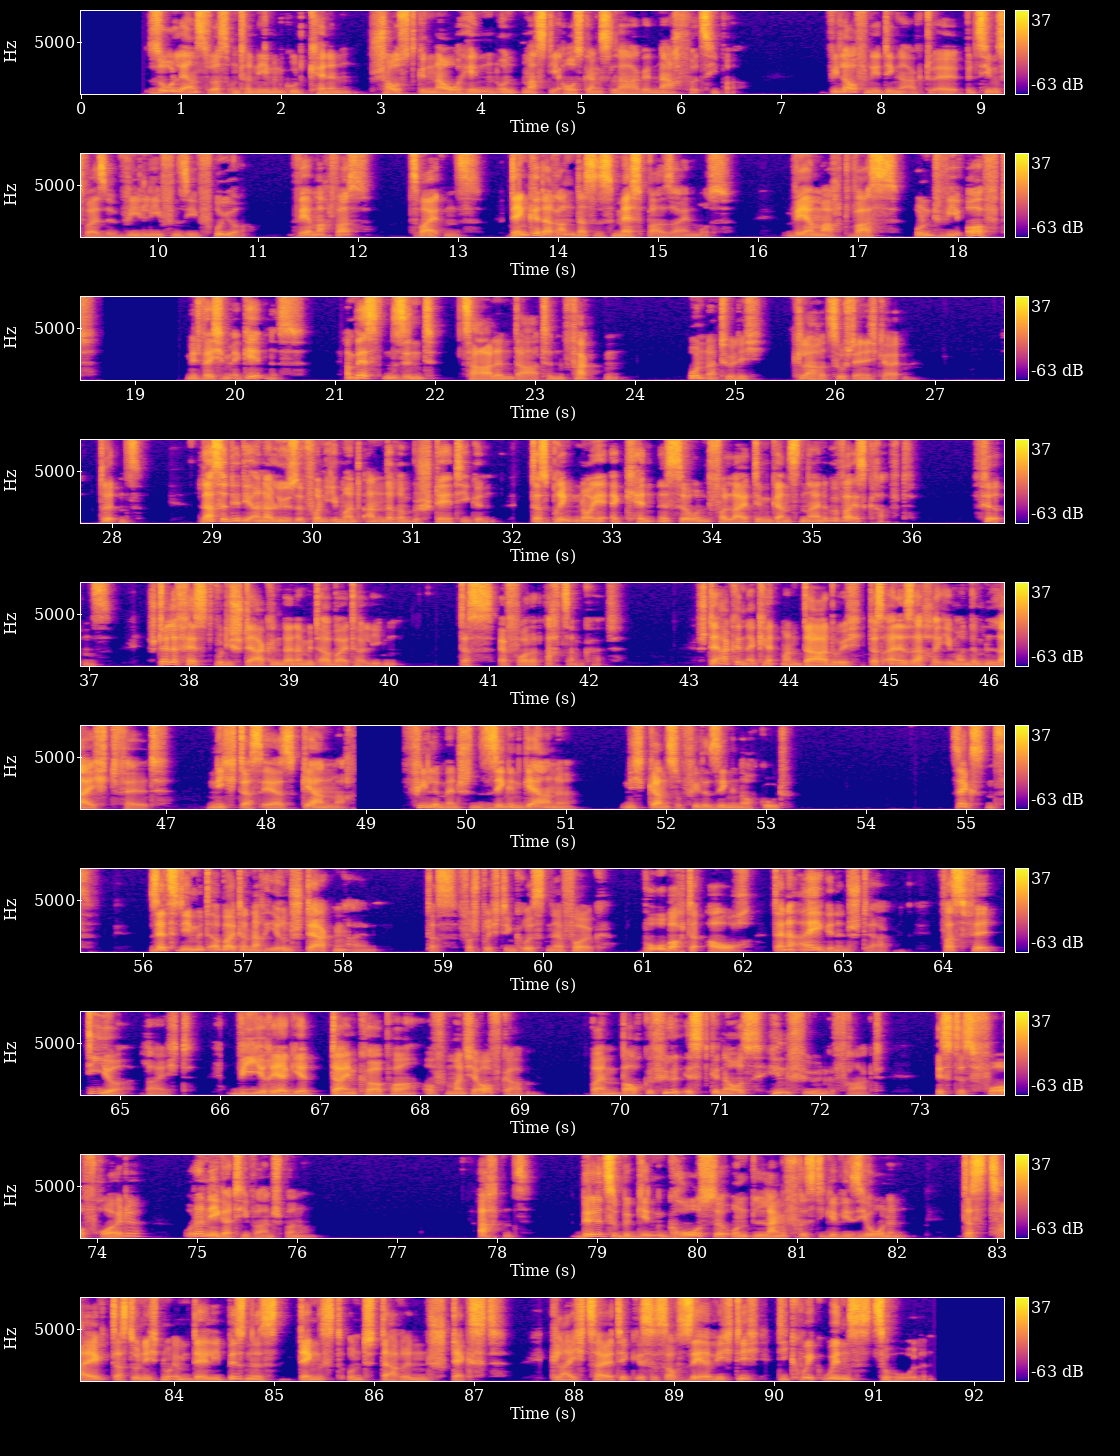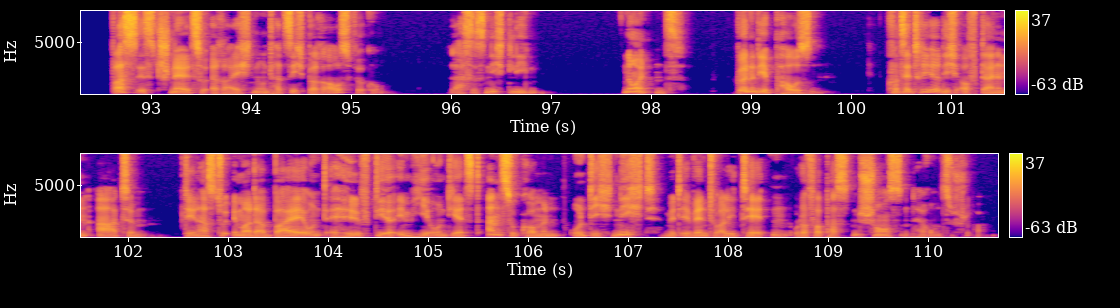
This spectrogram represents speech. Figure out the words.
So lernst du das Unternehmen gut kennen, schaust genau hin und machst die Ausgangslage nachvollziehbar. Wie laufen die Dinge aktuell, beziehungsweise wie liefen sie früher? Wer macht was? Zweitens. Denke daran, dass es messbar sein muss. Wer macht was und wie oft? Mit welchem Ergebnis? Am besten sind Zahlen, Daten, Fakten. Und natürlich klare Zuständigkeiten. Drittens. Lasse dir die Analyse von jemand anderem bestätigen. Das bringt neue Erkenntnisse und verleiht dem Ganzen eine Beweiskraft. Viertens. Stelle fest, wo die Stärken deiner Mitarbeiter liegen. Das erfordert Achtsamkeit. Stärken erkennt man dadurch, dass eine Sache jemandem leicht fällt, nicht dass er es gern macht. Viele Menschen singen gerne, nicht ganz so viele singen auch gut. Sechstens. Setze die Mitarbeiter nach ihren Stärken ein. Das verspricht den größten Erfolg. Beobachte auch deine eigenen Stärken. Was fällt dir leicht? Wie reagiert dein Körper auf manche Aufgaben? Beim Bauchgefühl ist genaues Hinfühlen gefragt. Ist es Vorfreude oder negative Anspannung? Achtens. Bilde zu Beginn große und langfristige Visionen. Das zeigt, dass du nicht nur im Daily Business denkst und darin steckst. Gleichzeitig ist es auch sehr wichtig, die Quick Wins zu holen. Was ist schnell zu erreichen und hat sichtbare Auswirkungen? Lass es nicht liegen. Neuntens. Gönne dir Pausen. Konzentriere dich auf deinen Atem. Den hast du immer dabei und er hilft dir, im Hier und Jetzt anzukommen und dich nicht mit Eventualitäten oder verpassten Chancen herumzuschlagen.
